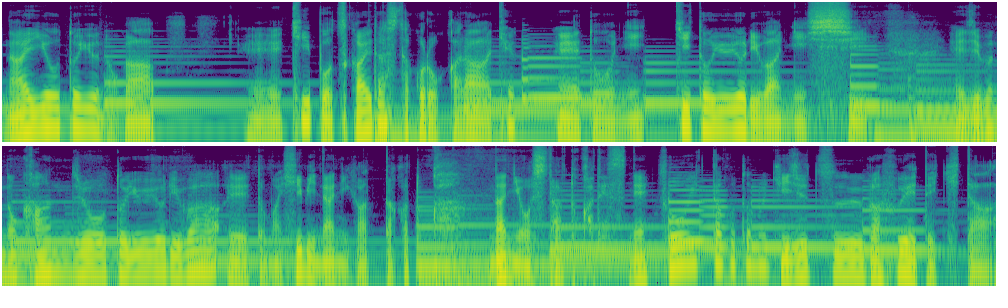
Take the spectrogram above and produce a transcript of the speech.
内容というのが、えー、Keep を使い出した頃から、えーと、日日記というよりは日誌、えー、自分の感情というよりは、えーとまあ、日々何があったかとか、何をしたとかですね、そういったことの記述が増えてきた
